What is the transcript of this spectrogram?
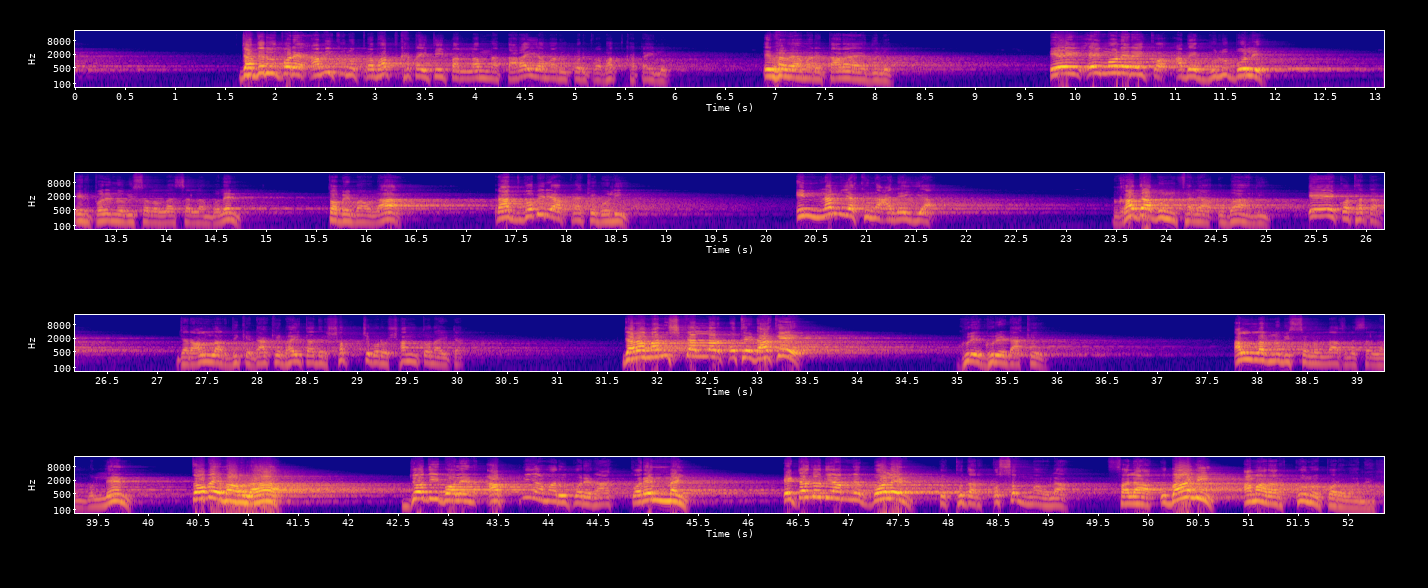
যাদের উপরে আমি কোনো প্রভাব খাটাইতেই পারলাম না, তারাই আমার উপরে প্রভাব খাটাইল। এভাবে আমারে তাড়ায় দিল। এই এই মনের এই আবেগগুলো বলে এরপরে নবী সাল্লাহ সাল্লাম বলেন, তবে মাওলা, রাত গভীরে আপনাকে বলি ইনলাম ইয়াকুন আলাইয়া গাদাবুন ফালা এ কথাটা যারা আল্লাহর দিকে ডাকে ভাই, তাদের সবচেয়ে বড় সান্ত্বনা এটা। যারা মানুষকে আল্লাহর পথে ডাকে, ঘুরে ঘুরে ডাকে। আল্লাহর নবী সাল্লাম বললেন, তবে মাওলা যদি বলেন, আপনি আমার উপরে রাগ করেন নাই। এটা যদি আপনি বলেন, তো খোদার কসম মাওলা, ফালা উবালি, আমার আর কোনো পরোয়া নাই।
